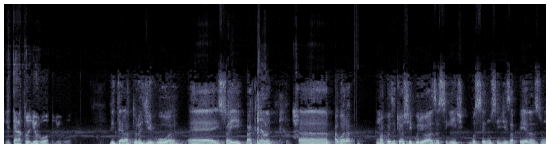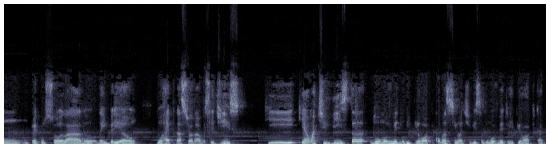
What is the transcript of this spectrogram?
Literatura de rua. Literatura de rua, é isso aí, bacana. Uh, agora, uma coisa que eu achei curiosa é o seguinte: você não se diz apenas um, um precursor lá no, no, embrião do rap nacional, você diz que, que é um ativista do movimento hip hop. Como assim um ativista do movimento hip hop, cara?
